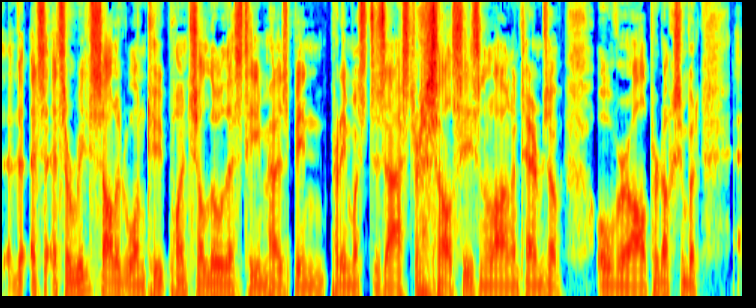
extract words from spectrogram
it's it's a real solid one-two punch. Although this team has been pretty much disastrous all season long in terms of overall production, but uh,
